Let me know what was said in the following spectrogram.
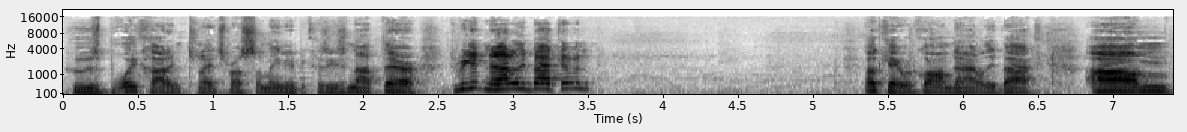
who's boycotting tonight's WrestleMania because he's not there. Did we get Natalie back, Evan? Okay, we're calling Natalie back. Um,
